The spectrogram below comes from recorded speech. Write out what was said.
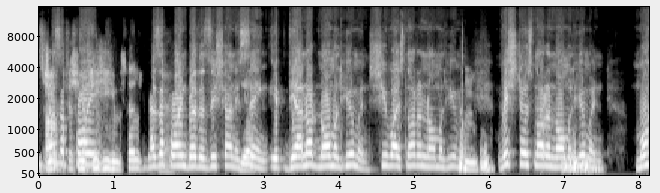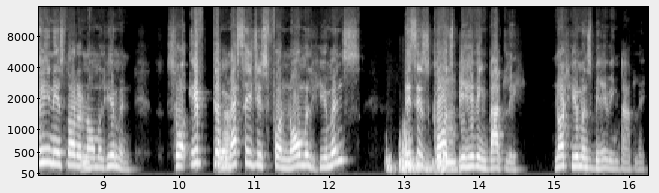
So that's a just point. he himself That's a point Brother Zeeshan is yeah saying. If they are not normal human, Shiva is not a normal human. mm, Vishnu is not a normal human. Mohini is not a mm, normal human. So if the yeah message is for normal humans, this is God's mm. behaving badly, not humans behaving badly.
